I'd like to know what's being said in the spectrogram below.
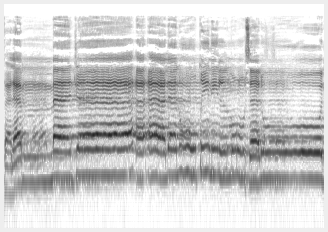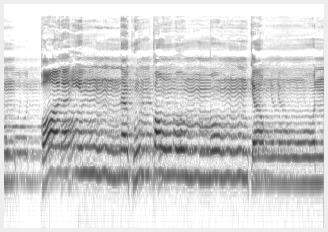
فلما جاء إنكم قوم منكرون.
